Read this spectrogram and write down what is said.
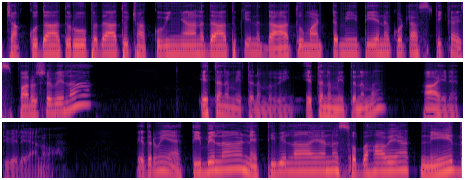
චක්කු ධාතු රූප ධාතු චක්කු විඥාන ධාතු කියන ධාතු මට්ටමේ තියෙන කොටස් ටික ස්පර්ශ වෙලා එතන මෙතනම වෙන් එතන මෙතනම ආය නැති වෙලා යනවා. ඒතර මේ ඇති වෙලා නැති වෙලා යන ස්වභාවයක් නේද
